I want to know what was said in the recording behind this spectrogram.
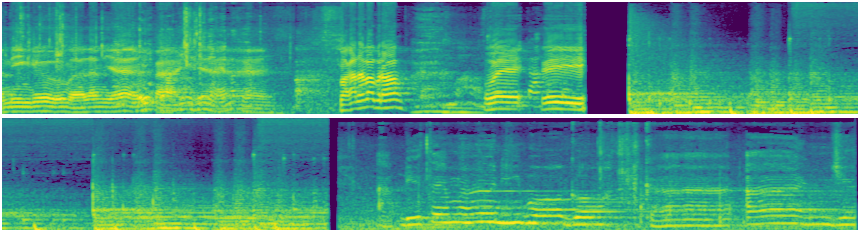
Minggu malam yang sih nggak enak ya. panjang. Makan apa bro? Weh, wih. Abdi temani bogoh ka anjeun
